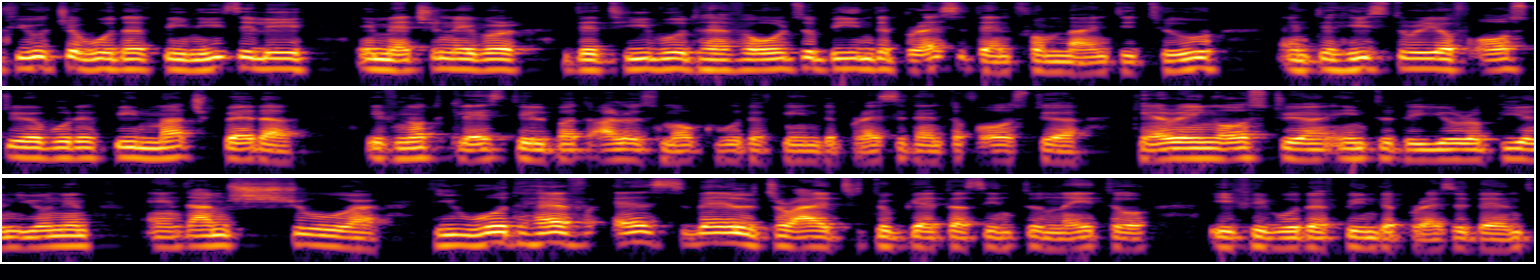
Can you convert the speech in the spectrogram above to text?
future would have been easily imaginable that he would have also been the president from 92 and the history of Austria would have been much better if not Klestil, but Alois Mock would have been the president of Austria, carrying Austria into the European Union. And I'm sure he would have as well tried to get us into NATO if he would have been the president.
